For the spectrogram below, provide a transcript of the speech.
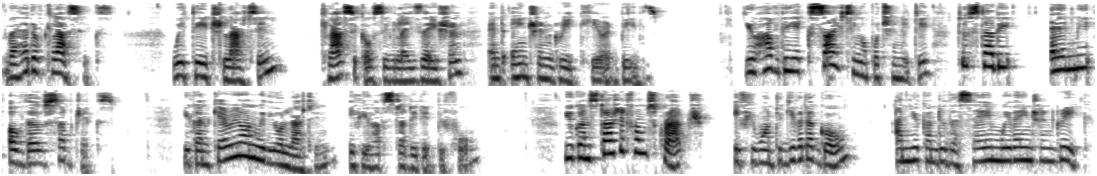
the head of classics. We teach Latin, classical civilization, and ancient Greek here at Bede's. You have the exciting opportunity to study any of those subjects. You can carry on with your Latin if you have studied it before. You can start it from scratch if you want to give it a go, and you can do the same with ancient Greek.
